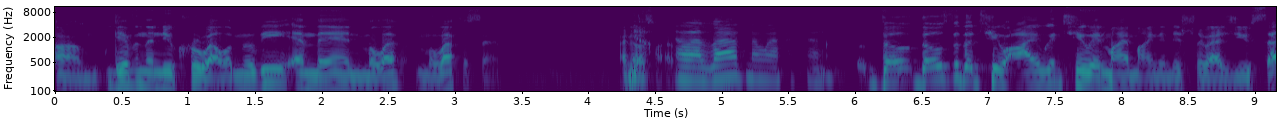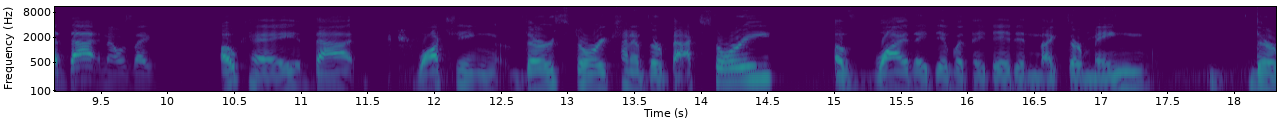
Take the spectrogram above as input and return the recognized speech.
Um, given the new Cruella movie, and then Malef- Maleficent. I know Yeah. Oh, I love Maleficent. Tho- those are the two I went to in my mind initially as you said that, and I was like, okay, that watching their story, kind of their backstory of why they did what they did, and like their main, their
